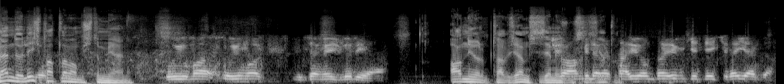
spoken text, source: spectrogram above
ben de öyle hiç patlamamıştım yani. Uyuma, uyumak bize mecbur ya. Anlıyorum tabii canım size Şu mecbur an siz bile mesai yoldayım. Gece 2'de geleceğim.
